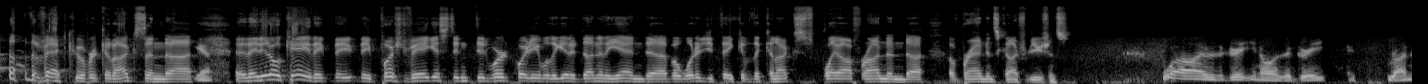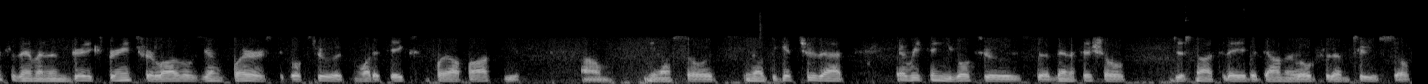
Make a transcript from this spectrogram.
the Vancouver Canucks, and uh, yeah. they did okay. They, they they pushed Vegas, didn't did weren't quite able to get it done in the end. Uh, but what did you think of the Canucks playoff run and uh, of Brandon's contributions? Well, it was a great, you know, it was a great run for them and a great experience for a lot of those young players to go through it and what it takes in playoff hockey. Um, you know, so it's you know to get through that everything you go through is uh, beneficial, just not today, but down the road for them too. So,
